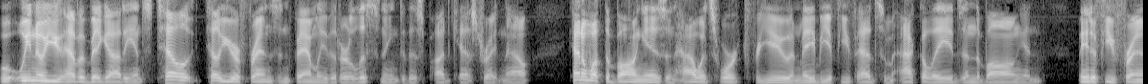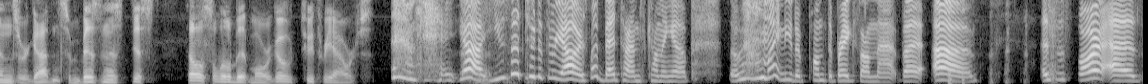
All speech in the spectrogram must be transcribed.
Well, we know you have a big audience. Tell tell your friends and family that are listening to this podcast right now, kind of what the bong is and how it's worked for you, and maybe if you've had some accolades in the bong and made a few friends or gotten some business. Just tell us a little bit more. Go two three hours. okay, yeah, you said two to three hours. My bedtime's coming up, so we might need to pump the brakes on that. But um, as far as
